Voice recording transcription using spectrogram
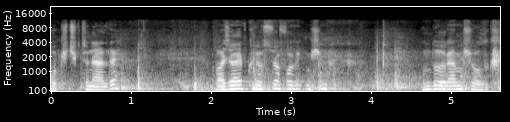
O küçük tünelde. Acayip klostrofobikmişim. Bunu da öğrenmiş olduk.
